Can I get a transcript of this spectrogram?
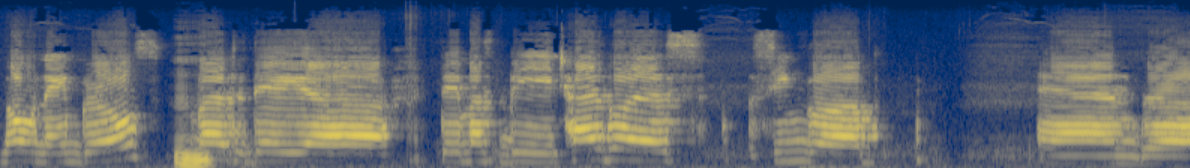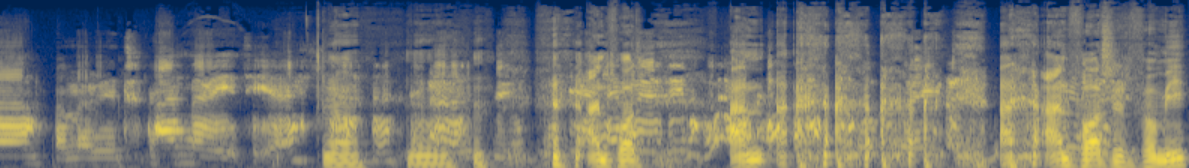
no name girls. Mm-hmm. But they uh, they must be childless, single, and uh, unmarried. Unmarried, yeah. Oh, Unfortunate, un unfortunate for me.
